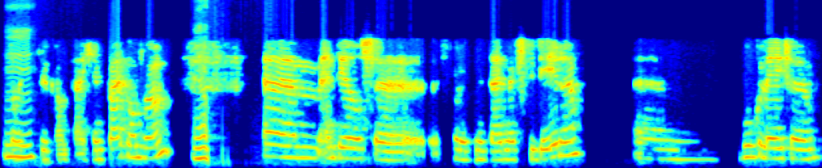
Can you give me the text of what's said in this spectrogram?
Omdat ik Mhm. natuurlijk al een tijdje in het buitenland woon. Ja. Ehm, en deels eh vul ik mijn tijd met studeren, Ehm, boeken lezen.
